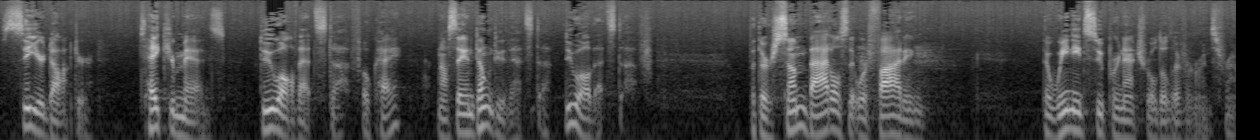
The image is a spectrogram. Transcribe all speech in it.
see your doctor, take your meds, do all that stuff, okay? I'm not saying don't do that stuff, do all that stuff. But there are some battles that we're fighting that we need supernatural deliverance from.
